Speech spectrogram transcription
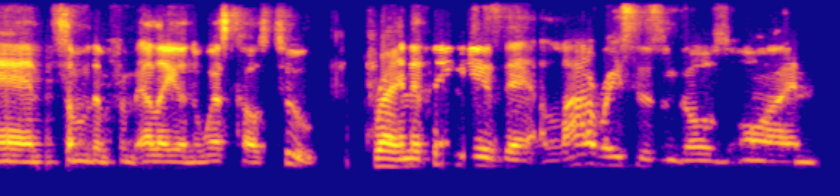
and some of them from LA on the West Coast too. Right. And the thing is that a lot of racism goes on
